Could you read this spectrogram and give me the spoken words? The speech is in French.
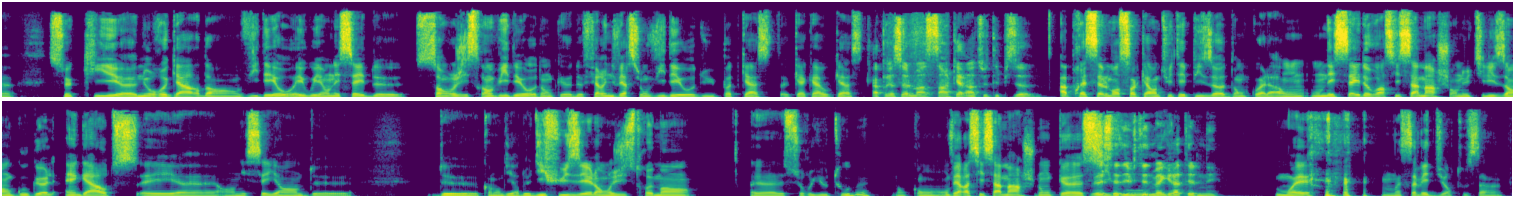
ceux qui nous regardent en vidéo, et oui, on essaye de s'enregistrer en vidéo, donc de faire une version vidéo du podcast Cacao Cast. Après seulement 148 épisodes. Après seulement 148 épisodes, donc voilà, on, on essaye de voir si ça marche en utilisant Google Hangouts et en essayant de de comment dire de diffuser l'enregistrement euh, sur YouTube. Donc on, verra si ça marche. Donc euh, si d'éviter de me gratter le nez. Ouais, moi ça va être dur tout ça. Hein.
